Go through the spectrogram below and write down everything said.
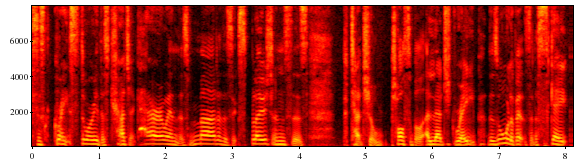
This is a great story, there's tragic heroine, there's murder, there's explosions, there's potential, possible, alleged rape, there's all of it, there's an escape.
